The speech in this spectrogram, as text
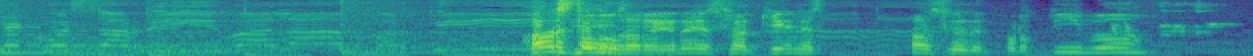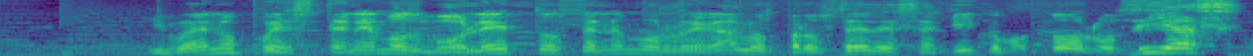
Que cuesta arriba la partida. Ahora estamos de regreso aquí en Espacio Deportivo. Y bueno, pues tenemos boletos, tenemos regalos para ustedes aquí como todos los días.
